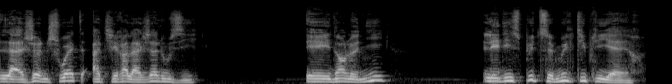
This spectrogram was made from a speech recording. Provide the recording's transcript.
la jeune chouette attira la jalousie. Et dans le nid, les disputes se multiplièrent.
